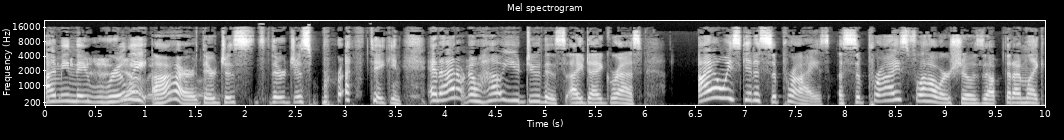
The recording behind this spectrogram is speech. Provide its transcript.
I mean, they really they are. are. They're just they're just breathtaking. And I don't know how you do this. I digress. I always get a surprise. A surprise flower shows up that I'm like,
